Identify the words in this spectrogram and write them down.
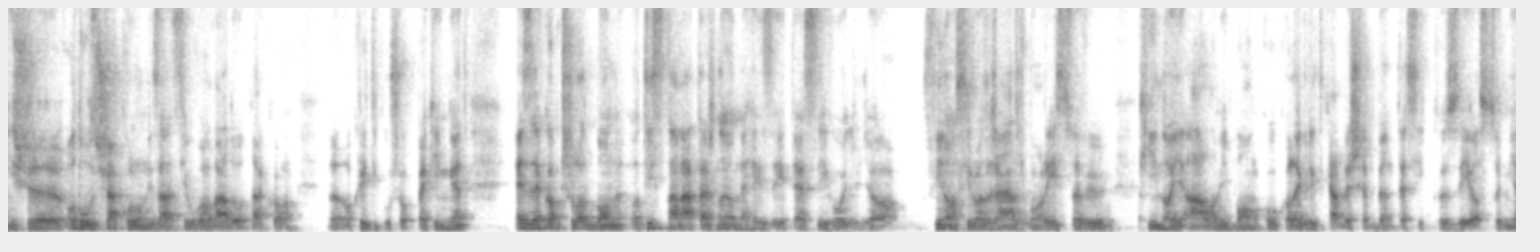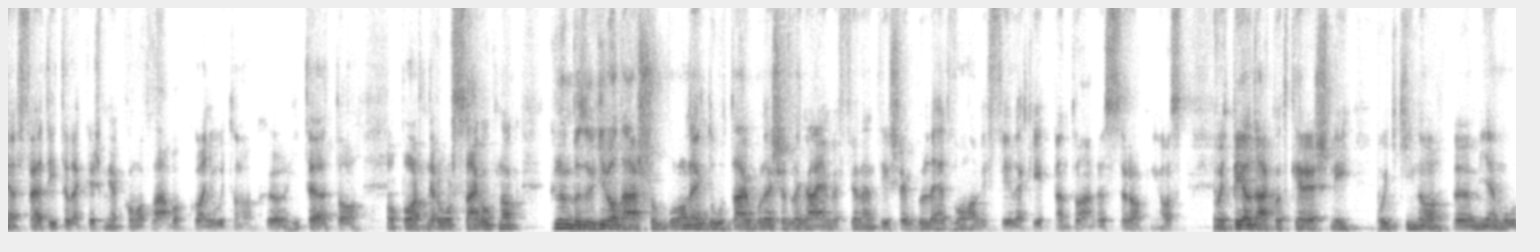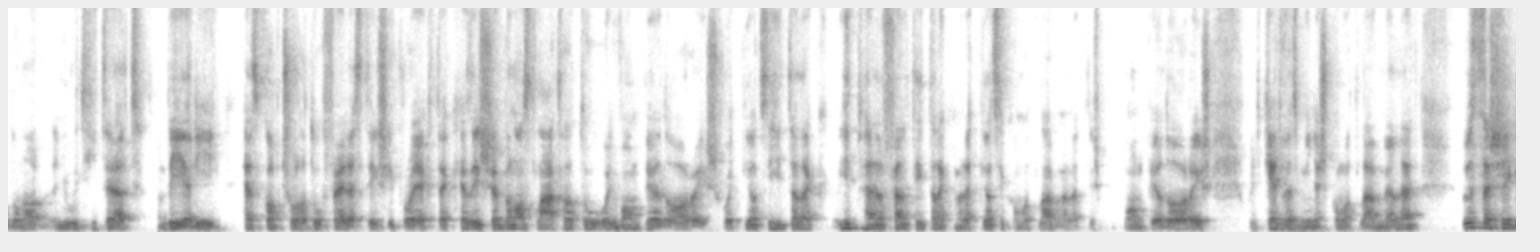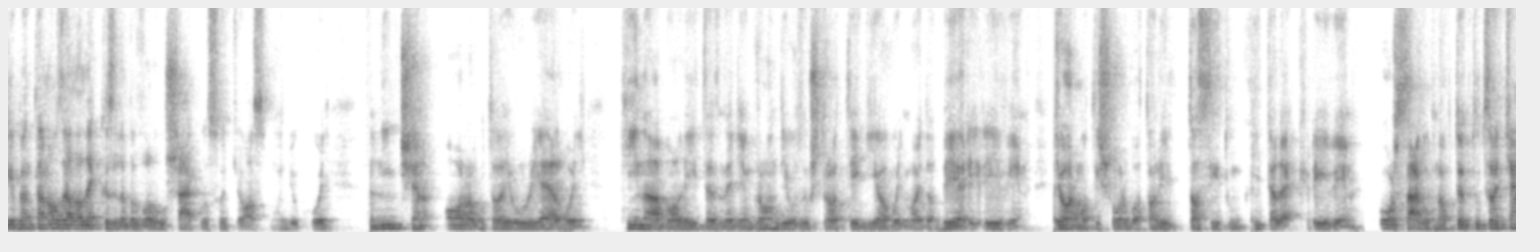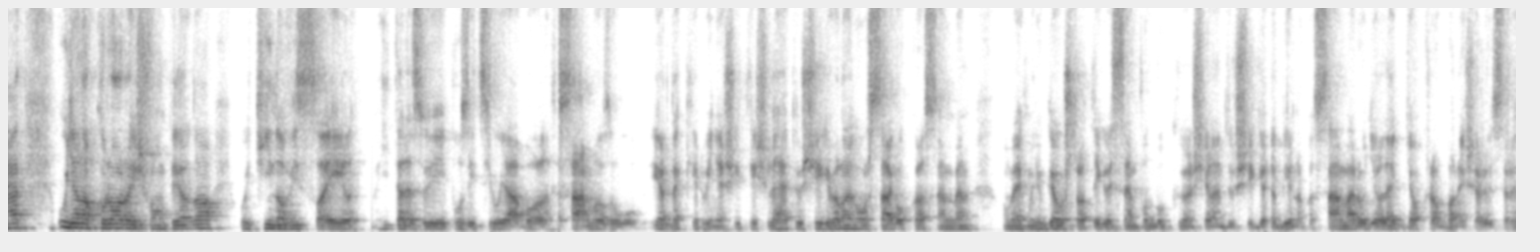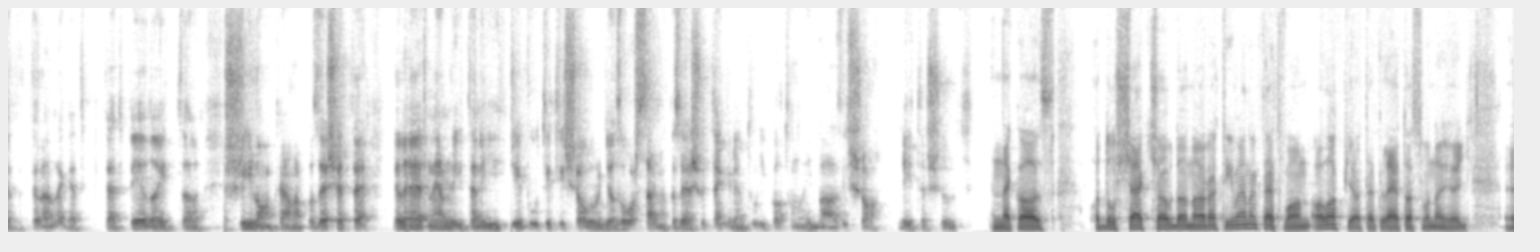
és adósság kolonizációval vádolták a a kritikusok Pekinget. Ezzel kapcsolatban a tisztánlátás nagyon nehézé teszi, hogy ugye a finanszírozásban résztvevő kínai állami bankok a legritkább esetben teszik közzé azt, hogy milyen feltételekkel és milyen kamatlábakkal nyújtanak hitelt a, a partner országoknak. Különböző híradásokból, anekdótákból, esetleg IMF jelentésekből lehet valamiféleképpen talán összerakni azt, vagy példákat keresni, hogy Kína milyen módon nyújt hitelt BRI hez kapcsolható fejlesztési projektekhez, és ebben azt látható, hogy van példa arra is, hogy piaci hitelek, hitelfeltételek mellett, piaci kamatláb mellett, és van példa arra is, hogy kedvezményes kamatláb mellett. Összességében talán az áll a legközelebb a valósághoz, hogyha azt mondjuk, hogy nincsen arra utaló jel, hogy Kínában létezne egy ilyen grandiózus stratégia, hogy majd a BRI révén gyarmati sorba taszítunk hitelek révén országoknak több tucatját. Ugyanakkor arra is van példa, hogy Kína visszaél hitelezői pozíciójából származó érdekérvényesítési lehetőségével olyan országokkal szemben, amelyek mondjuk geostratégiai szempontból különös jelentőséggel bírnak a számára. Ugye a leggyakrabban és előszeretettel emlegetett példa itt a Sri Lankának az esete, de lehetne említeni Djibouti-t is, ahol ugye az országnak az első tengeren túli katonai bázisa létesült. Ennek az adósságcsapda narratívának, tehát van alapja? Tehát lehet azt mondani, hogy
